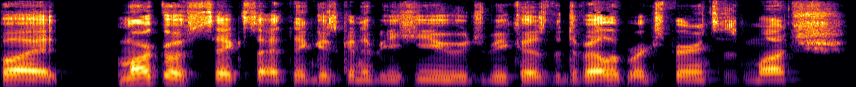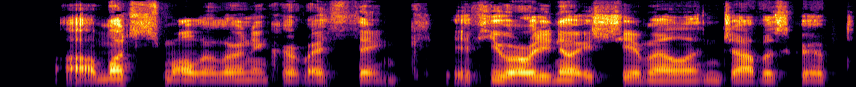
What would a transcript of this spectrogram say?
but Marko 6, I think, is going to be huge because the developer experience is much, uh, much smaller learning curve, I think, if you already know HTML and JavaScript.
